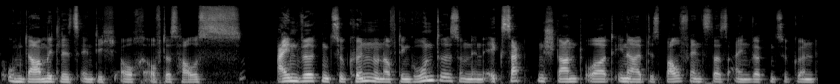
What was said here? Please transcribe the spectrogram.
um damit letztendlich auch auf das Haus einwirken zu können und auf den Grundriss und den exakten Standort innerhalb des Baufensters einwirken zu können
